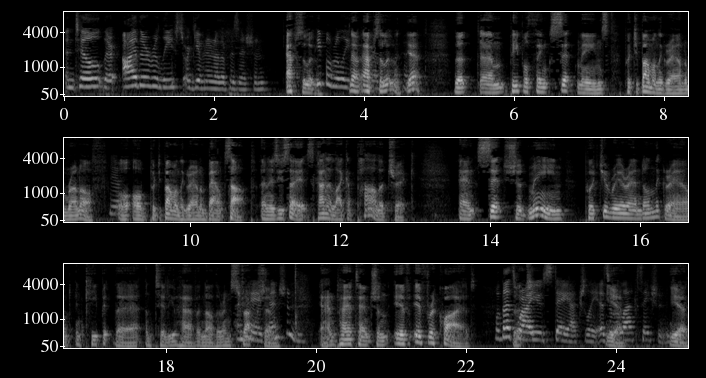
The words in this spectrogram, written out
until they're either released or given another position? Absolutely. People really- No, really- absolutely. okay. Yeah. That um, people think sit means put your bum on the ground and run off, Yeah. or, or put your bum on the ground and bounce up. And as you say, it's kind of like a parlor trick. And sit should mean put your rear end on the ground and keep it there until you have another instruction. attention. And pay attention if, if required. Well, that's where I use stay actually as a Yeah. relaxation. Yeah.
